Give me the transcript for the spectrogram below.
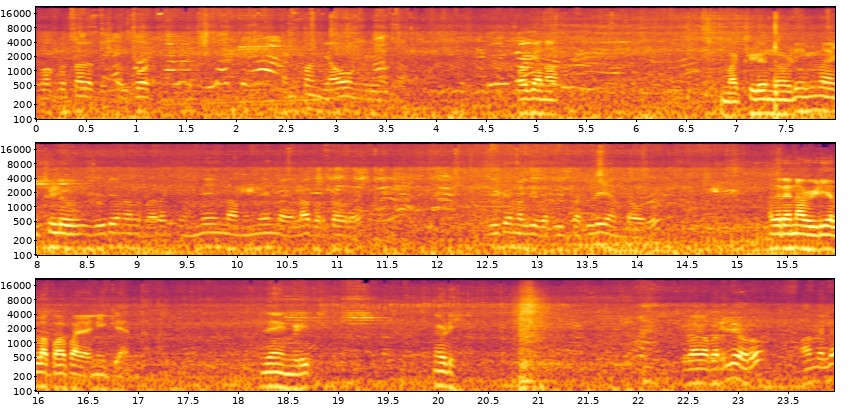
ಇವಾಗ ಗೊತ್ತಾಗುತ್ತೆ ಸ್ವಲ್ಪ ಕನ್ಫರ್ಮ್ ಯಾವ ಅಂಗಡಿ ಅಂತ. ಹೋಗೋಣ ಮಕ್ಕಳು ನೋಡಿ ಮಕ್ಕಳು ವೀಡಿಯೋನಲ್ಲಿ ಬರೋಕ್ಕೆ ಹಿಂದೆಯಿಂದ ಮುಂದೆಯಿಂದ ಎಲ್ಲ ಬರ್ತಾವ್ರೆ ವೀಡಿಯೋನಲ್ಲಿ ಬರಲಿ ಬರಲಿ ಅಂತ ಅವರು ಆದರೆ ನಾವು ಹಿಡಿಯಲ್ಲ ಪಾಪ ಎಣಿಕೆ ಅಂತ. ಇದೇ ಅಂಗಡಿ. ನೋಡಿ. ಇವಾಗ ಬರಲಿ ಅವರು. ಆಮೇಲೆ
